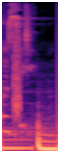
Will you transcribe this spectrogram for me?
cozy.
